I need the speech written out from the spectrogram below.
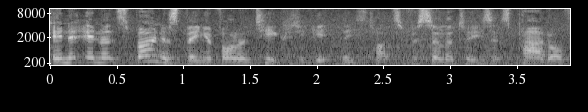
And, and it's bonus being a volunteer because you get these types of facilities. It's part of,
